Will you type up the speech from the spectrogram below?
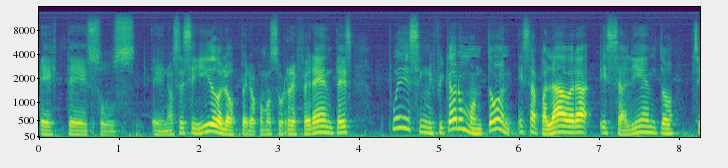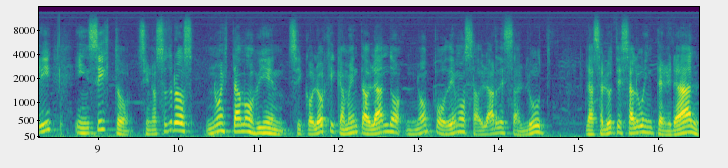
este, sus, eh, no sé si ídolos, pero como sus referentes, puede significar un montón esa palabra, ese aliento, ¿sí? Insisto, si nosotros no estamos bien psicológicamente hablando, no podemos hablar de salud. La salud es algo integral,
